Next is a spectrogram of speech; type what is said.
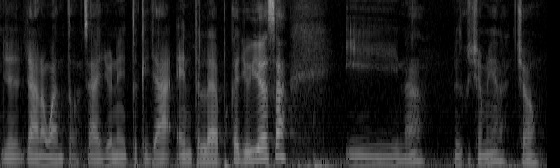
ya no aguanto. O sea, yo necesito que ya entre la época lluviosa. Y nada, me escucho mañana. Chao.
